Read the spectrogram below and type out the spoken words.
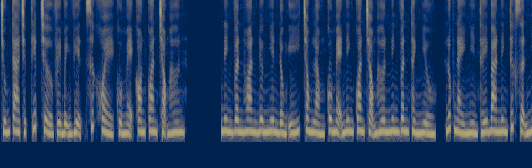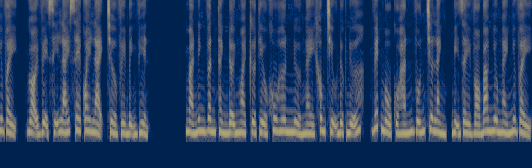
chúng ta trực tiếp trở về bệnh viện, sức khỏe của mẹ con quan trọng hơn. Ninh Vân Hoan đương nhiên đồng ý, trong lòng cô mẹ Ninh quan trọng hơn Ninh Vân Thành nhiều, lúc này nhìn thấy ba Ninh tức giận như vậy, gọi vệ sĩ lái xe quay lại trở về bệnh viện. Mà Ninh Vân Thành đợi ngoài cửa tiểu khu hơn nửa ngày không chịu được nữa, vết mổ của hắn vốn chưa lành, bị dày vò bao nhiêu ngày như vậy,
